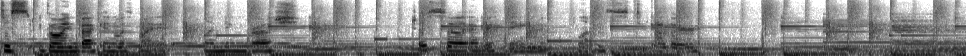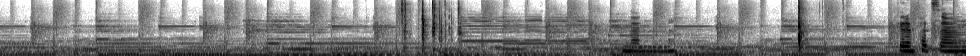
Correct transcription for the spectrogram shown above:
just going back in with my so everything blends together. And then I'm gonna put some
